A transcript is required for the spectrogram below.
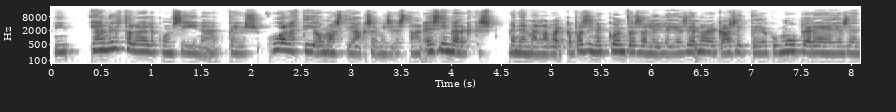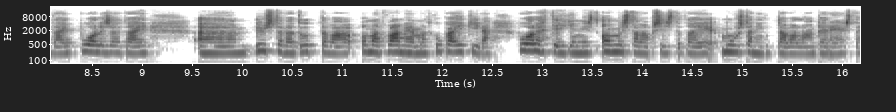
Niin ihan yhtä lailla kuin siinä, että jos huolehtii omasta jaksamisestaan, esimerkiksi menemällä vaikkapa sinne kuntosalille ja sen aikaa sitten joku muu perheenjäsen tai puoliso tai ää, ystävä, tuttava, omat vanhemmat, kuka ikinä, huolehtiikin niistä omista lapsista tai muusta niin kuin tavallaan perheestä.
